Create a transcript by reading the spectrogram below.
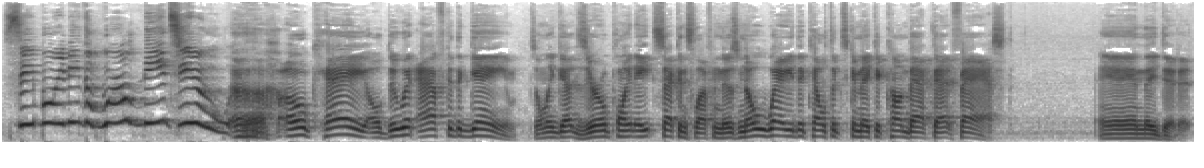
See, Boydie, the world needs you! Ugh, okay, I'll do it after the game. It's only got 0.8 seconds left, and there's no way the Celtics can make a comeback that fast. And they did it.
